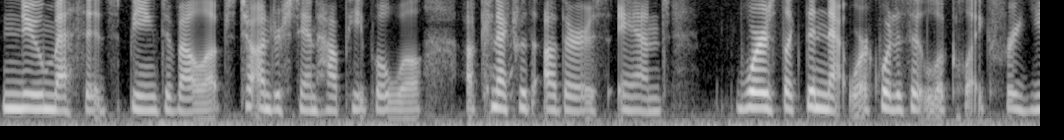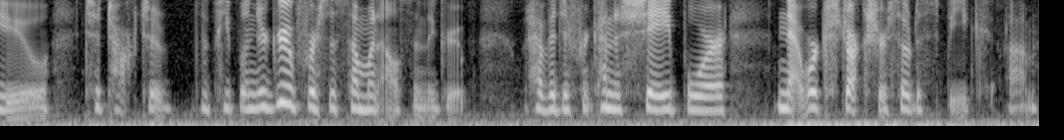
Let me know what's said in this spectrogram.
new methods being developed to understand how people will uh, connect with others and where's like the network what does it look like for you to talk to the people in your group versus someone else in the group would have a different kind of shape or network structure so to speak um,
